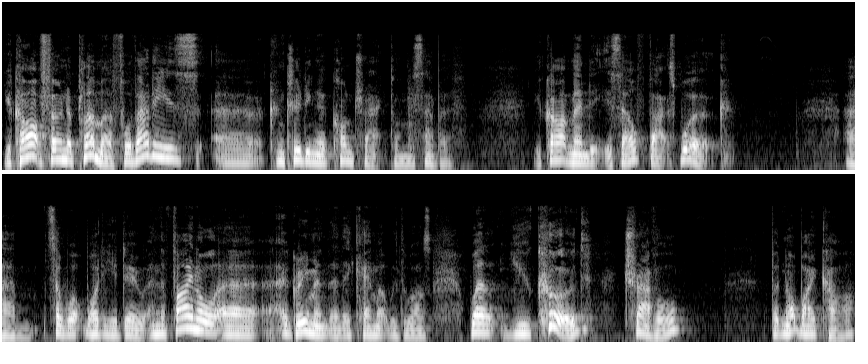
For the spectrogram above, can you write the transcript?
You can't phone a plumber, for that is uh, concluding a contract on the Sabbath. You can't mend it yourself, that's work. Um, so what, what do you do? And the final uh, agreement that they came up with was, well, you could travel, but not by car,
